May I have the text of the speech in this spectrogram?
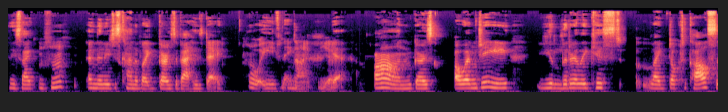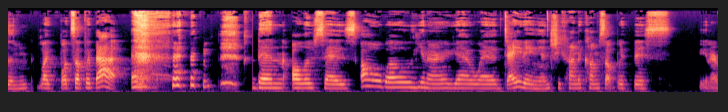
and he's like, mm-hmm. And then he just kind of like goes about his day or evening. Night, yeah. Yeah. Goes, OMG, you literally kissed like Dr. Carlsen. Like, what's up with that? then Olive says, Oh, well, you know, yeah, we're dating. And she kind of comes up with this, you know,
